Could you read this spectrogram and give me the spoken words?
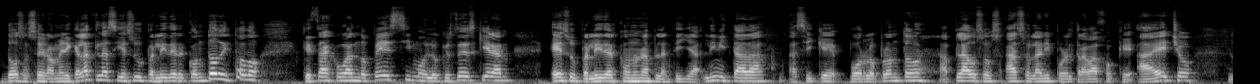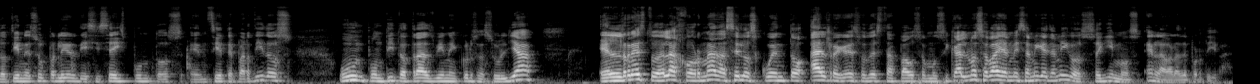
2 a 0 América Atlas y es super líder con todo y todo, que está jugando pésimo, lo que ustedes quieran. Es super líder con una plantilla limitada, así que por lo pronto aplausos a Solari por el trabajo que ha hecho. Lo tiene super líder, 16 puntos en 7 partidos. Un puntito atrás viene Cruz Azul ya. El resto de la jornada se los cuento al regreso de esta pausa musical. No se vayan mis amigas y amigos, seguimos en la hora deportiva.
